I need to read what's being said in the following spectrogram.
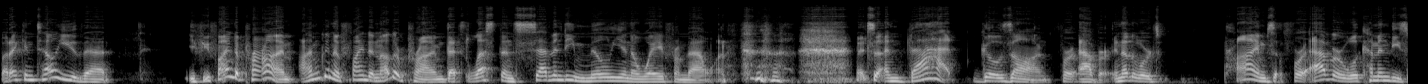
but I can tell you that if you find a prime, I'm going to find another prime that's less than 70 million away from that one. and, so, and that goes on forever. In other words, primes forever will come in these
